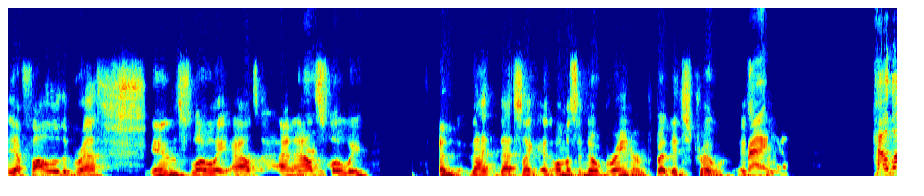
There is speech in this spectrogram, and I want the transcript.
Yeah, follow the breath in slowly, out and out slowly, and that that's like an, almost a no brainer, but it's true. It's Right. true. How long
